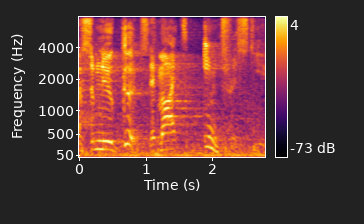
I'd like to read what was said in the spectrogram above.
Have some new goods that might interest you.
